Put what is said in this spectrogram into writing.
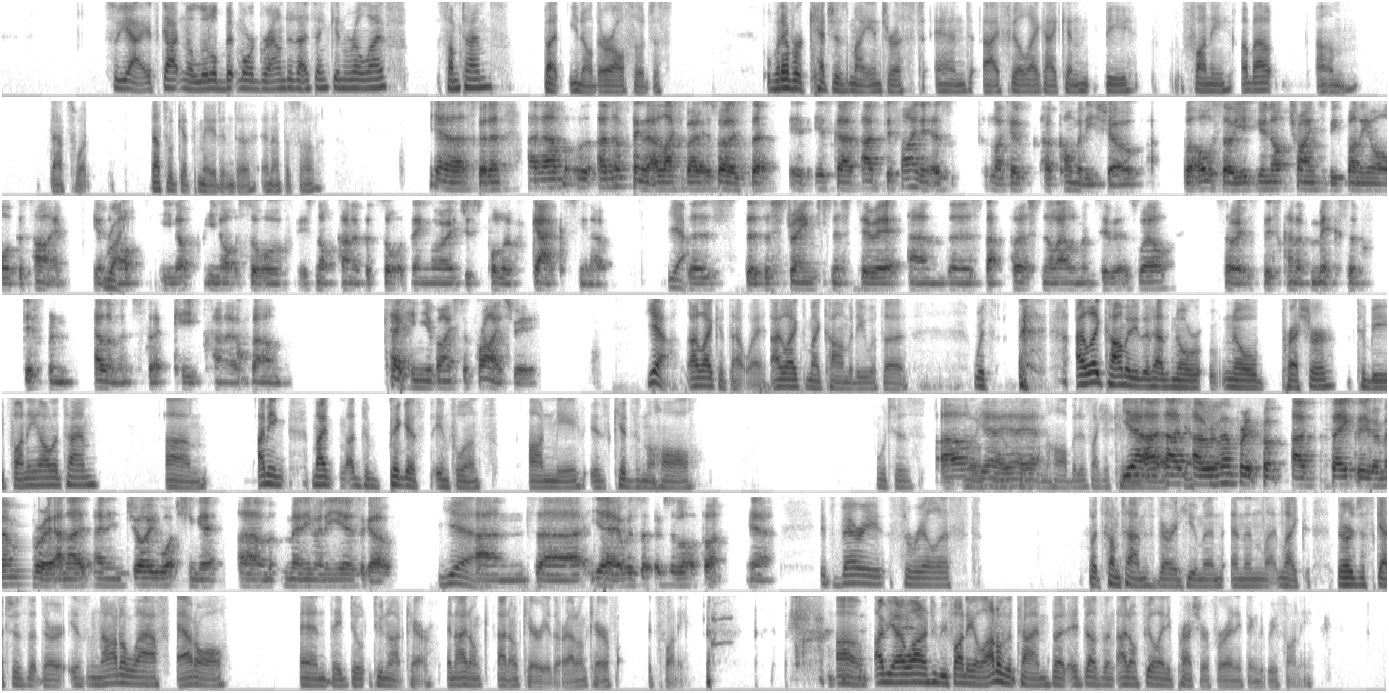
so yeah, it's gotten a little bit more grounded, I think, in real life sometimes. But you know, there are also just whatever catches my interest and I feel like I can be funny about. Um that's what that's what gets made into an episode. Yeah, that's good. And, and um, another thing that I like about it as well is that it, it's got, I define it as like a, a comedy show, but also you, you're not trying to be funny all of the time. You're Right. not, you know, you're not sort of, it's not kind of the sort of thing where it's just full of gags, you know. Yeah. There's there's a strangeness to it and there's that personal element to it as well. So it's this kind of mix of different elements that keep kind of um, taking you by surprise, really. Yeah, I like it that way. I liked my comedy with a with I like comedy that has no no pressure to be funny all the time. Um I mean, my the biggest influence on me is Kids in the Hall, which is Oh, know if you yeah, yeah, Kids yeah. in the Hall, but it's like a Yeah, I, I, I remember it from. I vaguely remember it, and I and enjoyed watching it um, many many years ago. Yeah, And uh, yeah, it was it was a lot of fun. Yeah, it's very surrealist, but sometimes very human. And then like there are just sketches that there is not a laugh at all, and they do do not care. And I don't I don't care either. I don't care if it's funny. um, I mean, I want it to be funny a lot of the time, but it doesn't. I don't feel any pressure for anything to be funny,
